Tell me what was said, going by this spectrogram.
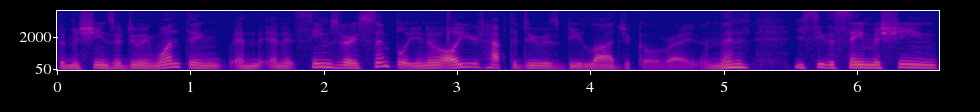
the machines are doing one thing and, and it seems very simple you know all you have to do is be logical right and then you see the same machine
